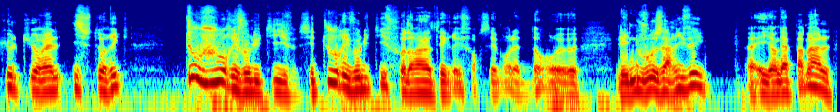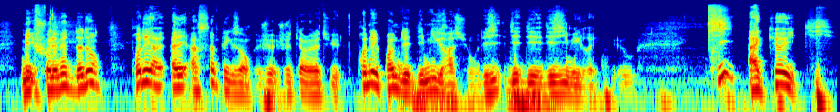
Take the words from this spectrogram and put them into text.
culturelle, historique, toujours évolutive. C'est toujours évolutif. Il faudra intégrer forcément là-dedans euh, les nouveaux arrivés. Et il y en a pas mal, mais il faut les mettre dedans. Prenez un, simple exemple, je, termine là-dessus. Prenez le problème des, migrations, des, immigrés. Qui accueille qui?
